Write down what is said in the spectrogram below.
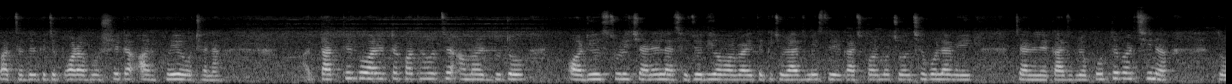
বাচ্চাদেরকে যে পড়াবো সেটা আর হয়ে ওঠে না। আর তার থেকেও আরেকটা কথা হচ্ছে আমার দুটো অডিও স্টোরি চ্যানেল আছে, যদিও আমার বাড়িতে কিছু রাজমিস্ত্রির কাজকর্ম চলছে বলে আমি এই চ্যানেলের কাজগুলো করতে পারছি না। তো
